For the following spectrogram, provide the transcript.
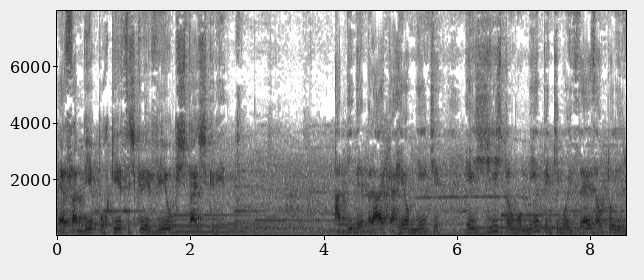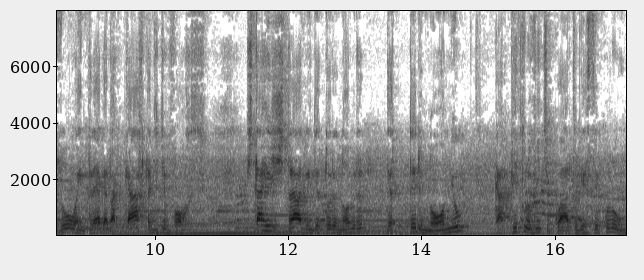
é saber por que se escreveu o que está escrito. A Bíblia hebraica realmente registra o momento em que Moisés autorizou a entrega da carta de divórcio. Está registrado em Deuteronômio, Deuteronômio capítulo 24, versículo 1.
